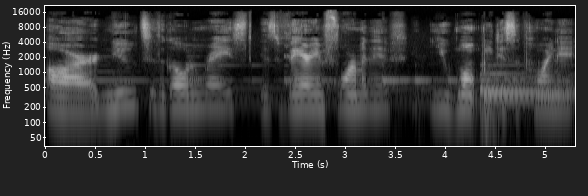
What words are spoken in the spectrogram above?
are new to the golden race, it's very informative. You won't be disappointed.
